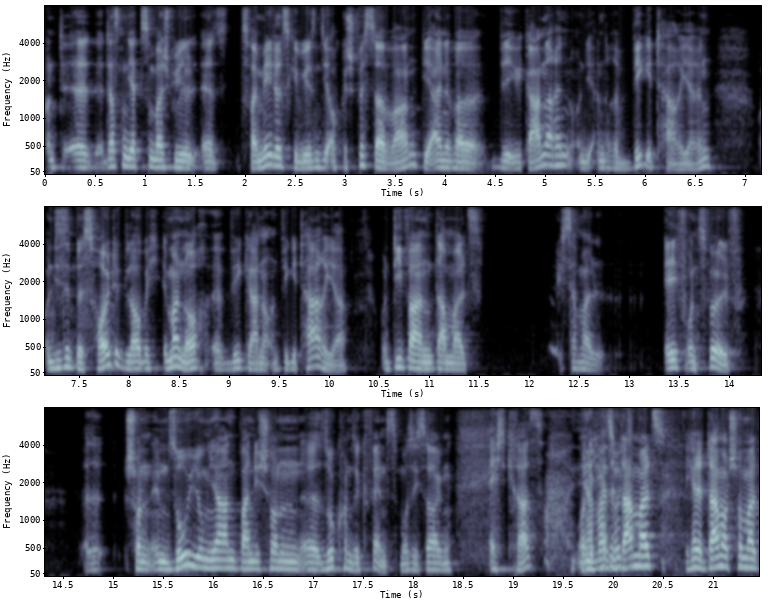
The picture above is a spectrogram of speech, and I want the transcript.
Und äh, das sind jetzt zum Beispiel äh, zwei Mädels gewesen, die auch Geschwister waren. Die eine war Veganerin und die andere Vegetarierin. Und die sind bis heute, glaube ich, immer noch äh, Veganer und Vegetarier. Und die waren damals, ich sag mal, elf und zwölf. Also schon in so jungen Jahren waren die schon äh, so konsequent, muss ich sagen. Echt krass. Und Ja, ich, hatte damals, ich hatte damals schon mal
